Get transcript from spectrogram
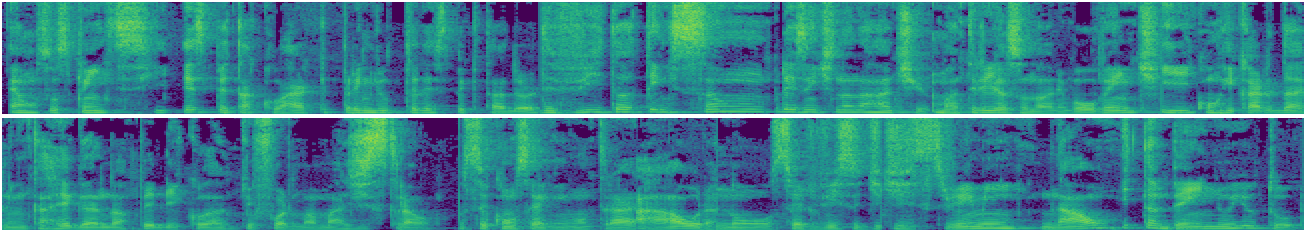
é um suspense espetacular que prende o telespectador devido à tensão presente na narrativa. Uma trilha sonora envolvente e com Ricardo Darim carregando a película de forma magistral. Você consegue encontrar a Aura no serviço de streaming Now e também no YouTube.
